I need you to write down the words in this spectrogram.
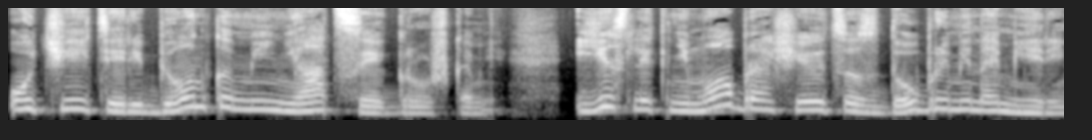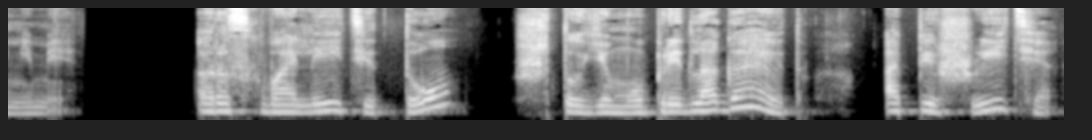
Учите ребенка меняться игрушками, если к нему обращаются с добрыми намерениями. Расхвалите то, что ему предлагают, опишите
